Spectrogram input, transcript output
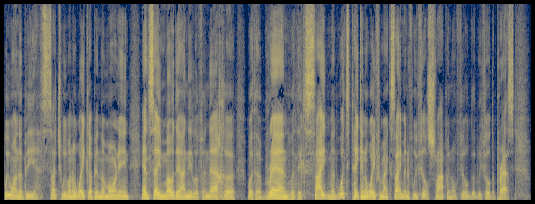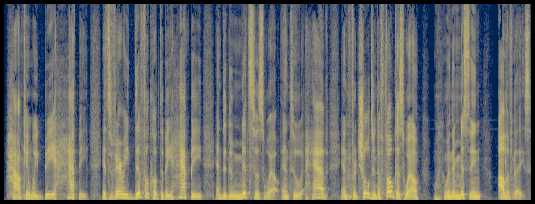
We want to be such. We want to wake up in the morning and say "Mode ani lefanecha" with a brand, with excitement. What's taken away from excitement? If we feel schwach, we don't feel good. We feel depressed. How can we be happy? It's very difficult to be happy and to do mitzvahs well, and to have and for children to focus well when they're missing Aleph Beis.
